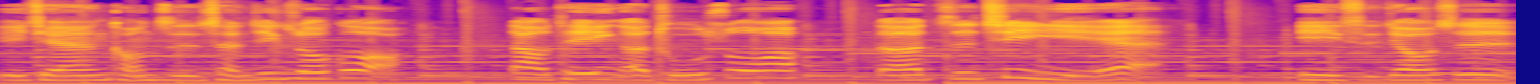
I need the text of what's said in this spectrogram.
以前孔子曾经说过。”道听而途说，得之气也。意思就是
